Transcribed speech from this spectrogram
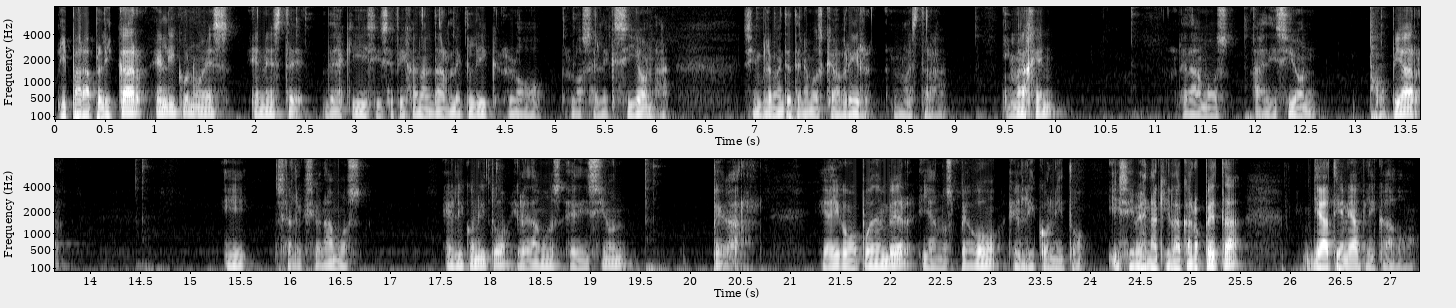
Y para aplicar el icono es en este de aquí, si se fijan al darle clic, lo, lo selecciona. Simplemente tenemos que abrir nuestra imagen, le damos a edición, copiar y seleccionamos el iconito y le damos edición, pegar. Y ahí como pueden ver ya nos pegó el iconito. Y si ven aquí la carpeta, ya tiene aplicado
